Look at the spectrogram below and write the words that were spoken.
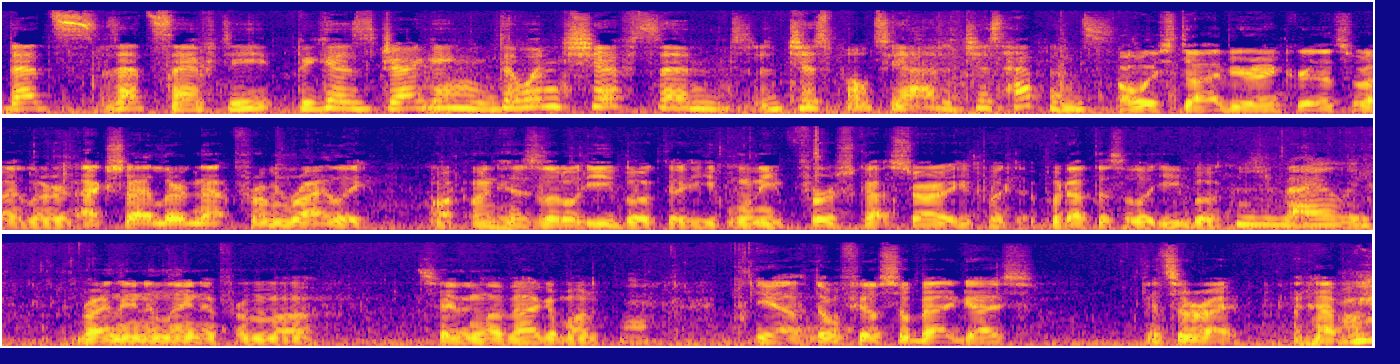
That's that's safety because dragging the wind shifts and just pulls you out. It just happens. Always dive your anchor. That's what I learned. Actually, I learned that from Riley on, his little ebook that he when he first got started. He put put out this little ebook. Who's Riley? Riley and Elayna from uh, Sailing La Vagabonde. Yeah. Yeah, don't feel so bad, guys. It's all right. It happens.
